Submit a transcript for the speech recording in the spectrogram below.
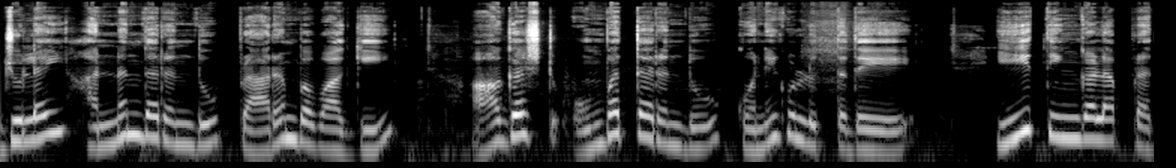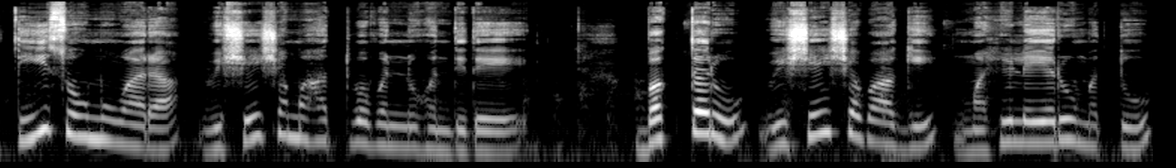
ಜುಲೈ ಹನ್ನೊಂದರಂದು ಪ್ರಾರಂಭವಾಗಿ ಆಗಸ್ಟ್ ಒಂಬತ್ತರಂದು ಕೊನೆಗೊಳ್ಳುತ್ತದೆ. ಈ ತಿಂಗಳ ಪ್ರತಿ ಸೋಮವಾರ ವಿಶೇಷ ಮಹತ್ವವನ್ನು ಹೊಂದಿದೆ. ಭಕ್ತರು ವಿಶೇಷವಾಗಿ ಮಹಿಳೆಯರು ಮತ್ತು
